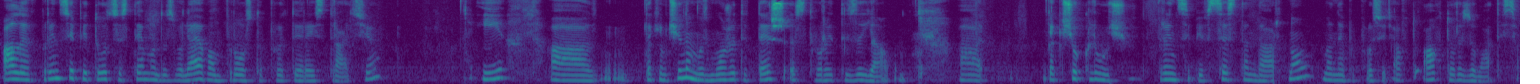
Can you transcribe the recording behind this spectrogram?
Але, в принципі, тут система дозволяє вам просто пройти реєстрацію. І а, таким чином ви зможете теж створити заяву. А, якщо ключ, в принципі, все стандартно, мене попросять авто, авторизуватися.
